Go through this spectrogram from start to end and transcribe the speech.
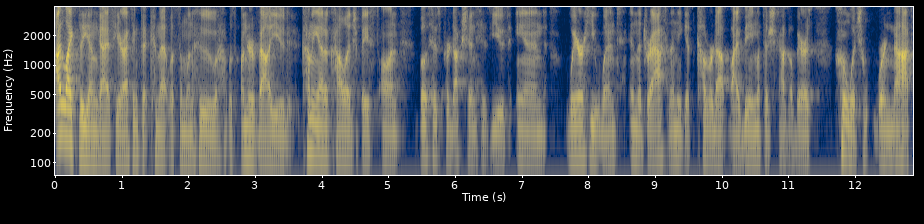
I like the young guys here. I think that Kmet was someone who was undervalued coming out of college based on both his production, his youth, and where he went in the draft. And then he gets covered up by being with the Chicago Bears, which were not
